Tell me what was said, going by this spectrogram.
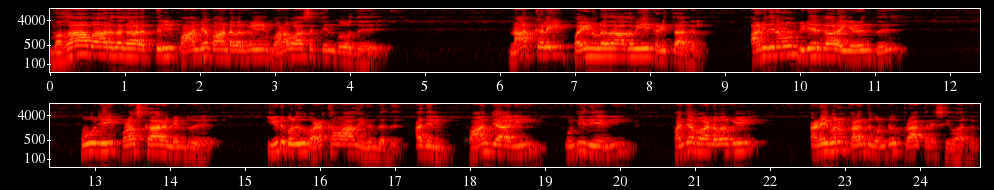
மகாபாரத காலத்தில் பாஞ்ச பாண்டவர்கள் வனவாசத்தின் போது நாட்களை பயனுள்ளதாகவே கழித்தார்கள். அனுதினமும் விடியற்காலை எழுந்து பூஜை புனஸ்காரம் என்று ஈடுபடுவது வழக்கமாக இருந்தது. அதில் பாஞ்சாலி குந்தி தேவி பஞ்சபாண்டவர்கள் அனைவரும் கலந்து கொண்டு பிரார்த்தனை செய்வார்கள்.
